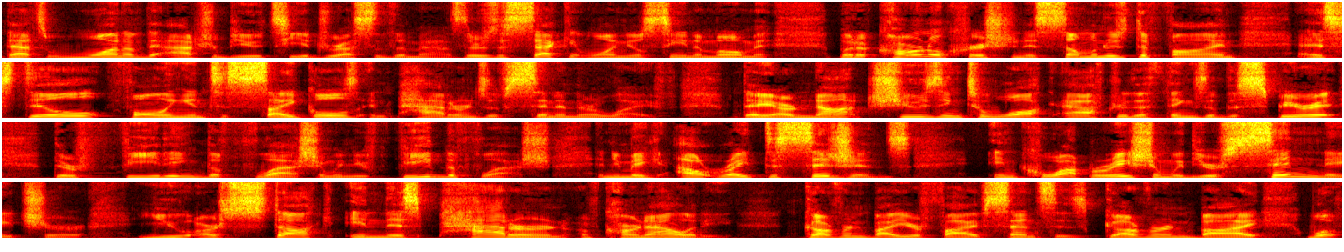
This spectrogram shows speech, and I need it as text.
That's one of the attributes he addresses them as. There's a second one you'll see in a moment. But a carnal Christian is someone who's defined as still falling into cycles and patterns of sin in their life. They are not choosing to walk after the things of the Spirit, they're feeding the flesh. And when you feed the flesh, and you make outright decisions in cooperation with your sin nature, you are stuck in this pattern of carnality governed by your five senses, governed by what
